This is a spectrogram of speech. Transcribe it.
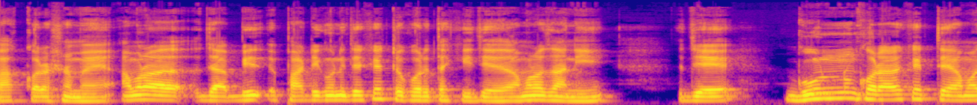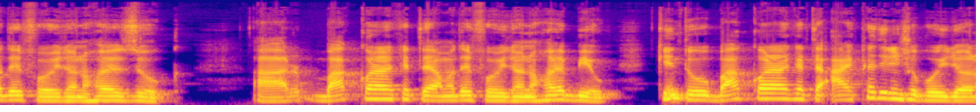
ভাগ করার সময়। আমরা যা পাটিগণিতের ক্ষেত্রে করে থাকি যে, আমরা জানি যে গুণ করার ক্ষেত্রে আমাদের প্রয়োজন হয় যোগ, আর ভাগ করার ক্ষেত্রে আমাদের প্রয়োজন হয় বিয়োগ। কিন্তু বাক করার ক্ষেত্রে আরেকটা জিনিসও প্রয়োজন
